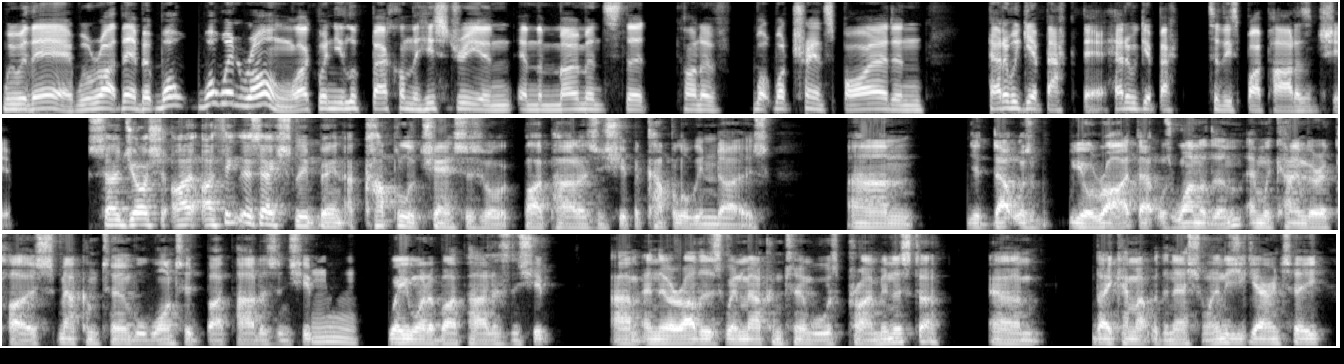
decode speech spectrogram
we were there. We were right there. But what what went wrong? Like when you look back on the history and and the moments that kind of what what transpired and how do we get back there? How do we get back to this bipartisanship? So, Josh, I, I, think there's actually been a couple of chances for bipartisanship, a couple of windows. Um, that was you're right. That was one of them, and we came very close. Malcolm Turnbull wanted bipartisanship. Mm. We wanted bipartisanship, um, and there are others. When Malcolm Turnbull was prime minister, um, they came up with the national energy guarantee,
